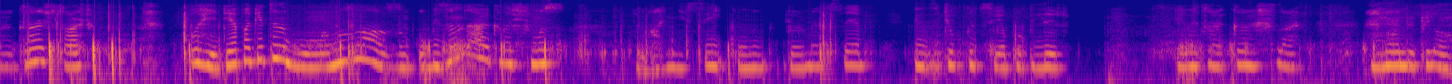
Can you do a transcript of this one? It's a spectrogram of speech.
Arkadaşlar bu hediye paketini bulmamız lazım. O bizim de arkadaşımız. Annesi onu görmezse bizi çok kötü yapabilir. Evet arkadaşlar. Hemen bir plan.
